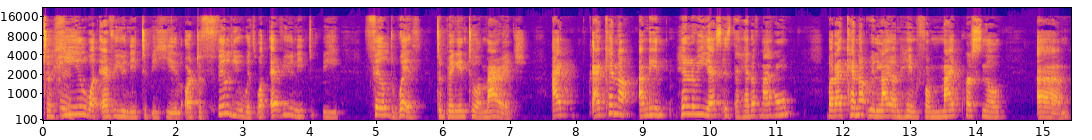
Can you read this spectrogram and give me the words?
to heal whatever you need to be healed or to fill you with whatever you need to be filled with to bring into a marriage. I i cannot i mean hillary yes is the head of my home but I cannot rely on him for my personal um,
